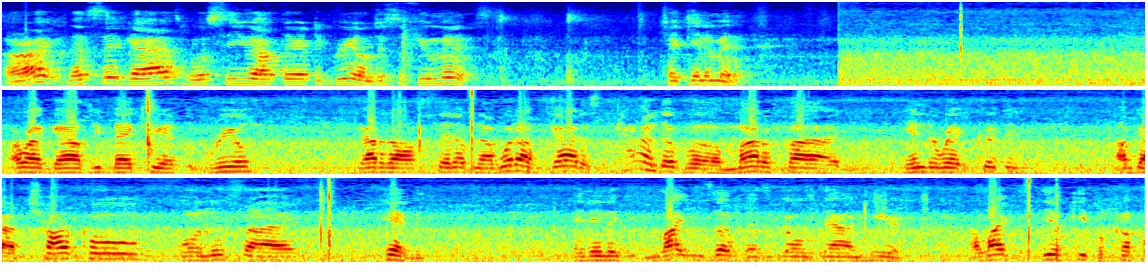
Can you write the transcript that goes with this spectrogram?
Alright, that's it guys. We'll see you out there at the grill in just a few minutes. Check in a minute. Alright guys, we back here at the grill. Got it all set up. Now what I've got is kind of a modified indirect cooking. I've got charcoal on this side, heavy. And then it lightens up as it goes down here. I like to still keep a couple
